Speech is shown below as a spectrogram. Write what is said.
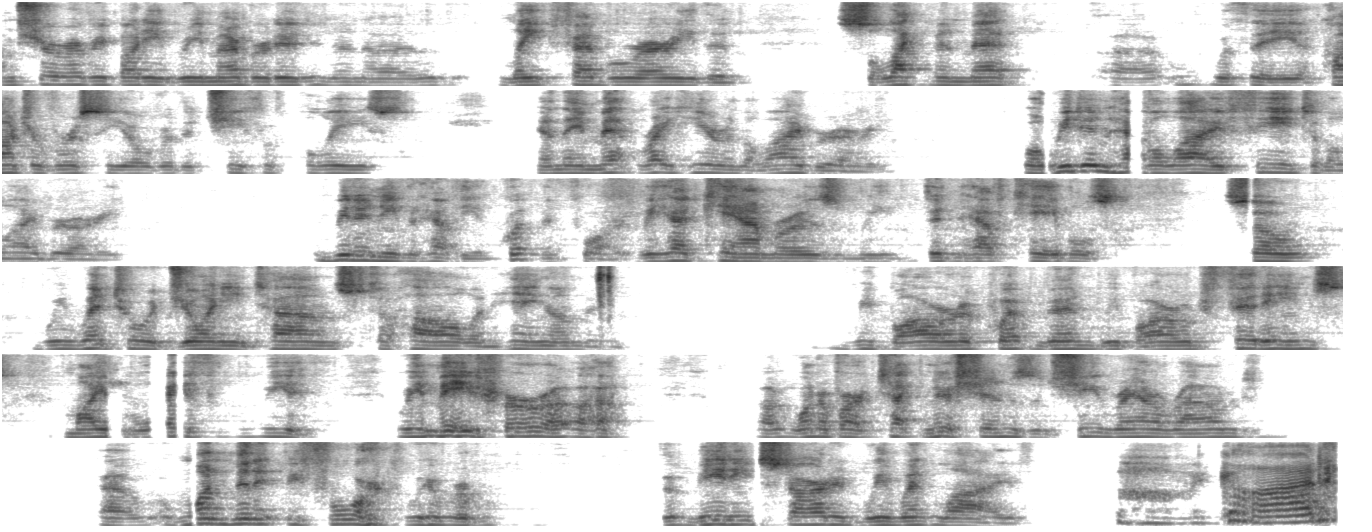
I'm sure everybody remembered it in uh, late February. The selectmen met uh, with a controversy over the chief of police, and they met right here in the library. Well, we didn't have a live feed to the library. We didn't even have the equipment for it. We had cameras, we didn't have cables. So we went to adjoining towns to Hull and Hingham and we borrowed equipment, we borrowed fittings. My wife, we, we made her a, a, one of our technicians and she ran around uh, one minute before we were, the meeting started, we went live. Oh my God.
